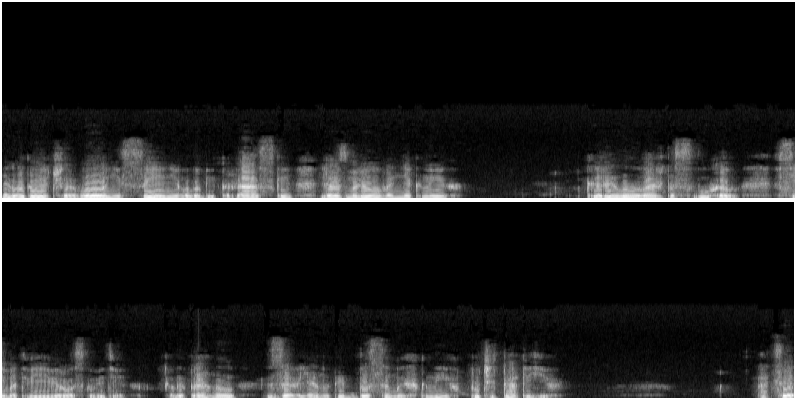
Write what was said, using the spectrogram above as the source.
як готують червоні, сині, голубі краски для розмальовування книг. Кирило уважно слухав всі Матвієві розповіді, але прагнув заглянути до самих книг, почитати їх. А це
